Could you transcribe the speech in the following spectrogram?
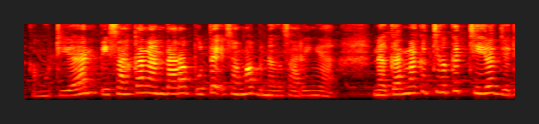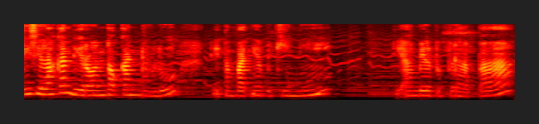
Kemudian pisahkan antara putih sama benang sarinya. Nah karena kecil-kecil jadi silahkan dirontokkan dulu di tempatnya begini. Diambil beberapa.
